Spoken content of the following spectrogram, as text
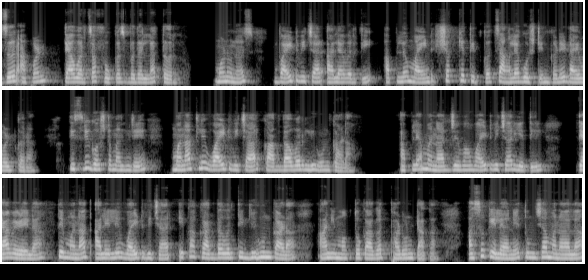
जर आपण त्यावरचा फोकस बदलला तर. म्हणूनच वाईट विचार आल्यावरती आपलं माइंड शक्य तितकं चांगल्या गोष्टींकडे डायव्हर्ट करा. तिसरी गोष्ट म्हणजे मनातले वाईट विचार कागदावर लिहून काढा. आपल्या मनात जेव्हा वाईट विचार येतील त्यावेळेला ते मनात आलेले वाईट विचार एका कागदावरती लिहून काढा आणि मग तो कागद फाडून टाका. असं केल्याने तुमच्या मनाला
